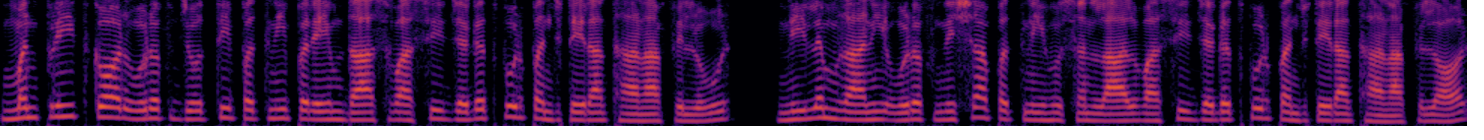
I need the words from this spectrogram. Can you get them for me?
ਮਨਪ੍ਰੀਤ ਕੌਰ ਉਰਫ ਜੋਤੀ ਪਤਨੀ ਪ੍ਰੇਮਦਾਸ ਵਾਸੀ ਜਗਤਪੁਰ ਪੰਜਟੇਰਾ ਥਾਣਾ ਫਿਲੌਰ, ਨੀਲਮ ਰਾਣੀ ਉਰਫ ਨਿਸ਼ਾ ਪਤਨੀ ਹੁਸਨ ਲਾਲ ਵਾਸੀ ਜਗਤਪੁਰ ਪੰਜਟੇਰਾ ਥਾਣਾ ਫਿਲੌਰ,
